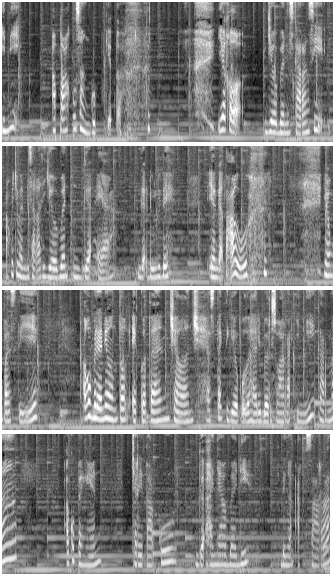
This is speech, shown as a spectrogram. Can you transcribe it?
Ini apa aku sanggup gitu? Ya kalau jawaban sekarang sih aku cuma bisa kasih jawaban enggak ya enggak dulu deh. Ya nggak tahu. Yang pasti aku berani untuk ikutan challenge hashtag 30 hari bersuara ini karena aku pengen ceritaku nggak hanya abadi dengan aksara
